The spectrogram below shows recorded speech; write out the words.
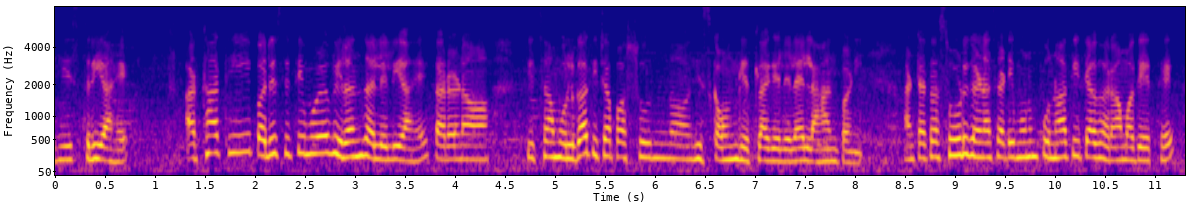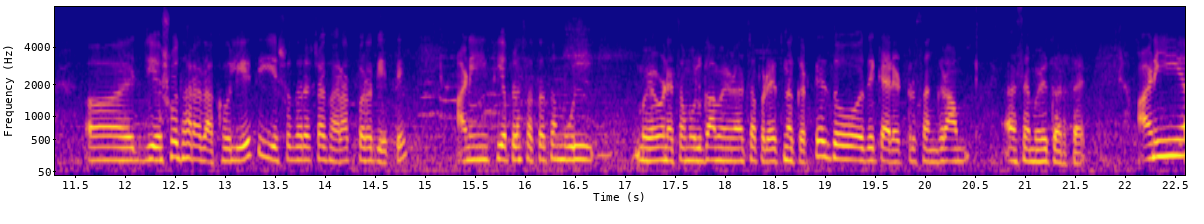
ही स्त्री आहे. अर्थात ही परिस्थितीमुळे विलन झालेली आहे कारण तिचा मुलगा तिच्यापासून हिसकावून घेतला गेलेला आहे लहानपणी. आणि त्याचा सूड घेण्यासाठी म्हणून पुन्हा ती त्या घरामध्ये येते. जी यशोधरा दाखवली आहे ती यशोधराच्या घरात परत येते. आणि ती आपला स्वतःचा मूल मिळवण्याचा मुलगा मिळवण्याचा प्रयत्न करते जो जे कॅरेक्टर संग्राम अ, करत आहेत आणि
